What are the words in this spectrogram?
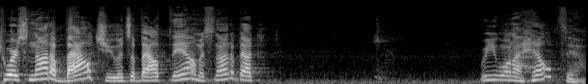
To where it's not about you, it's about them. It's not about where you want to help them.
